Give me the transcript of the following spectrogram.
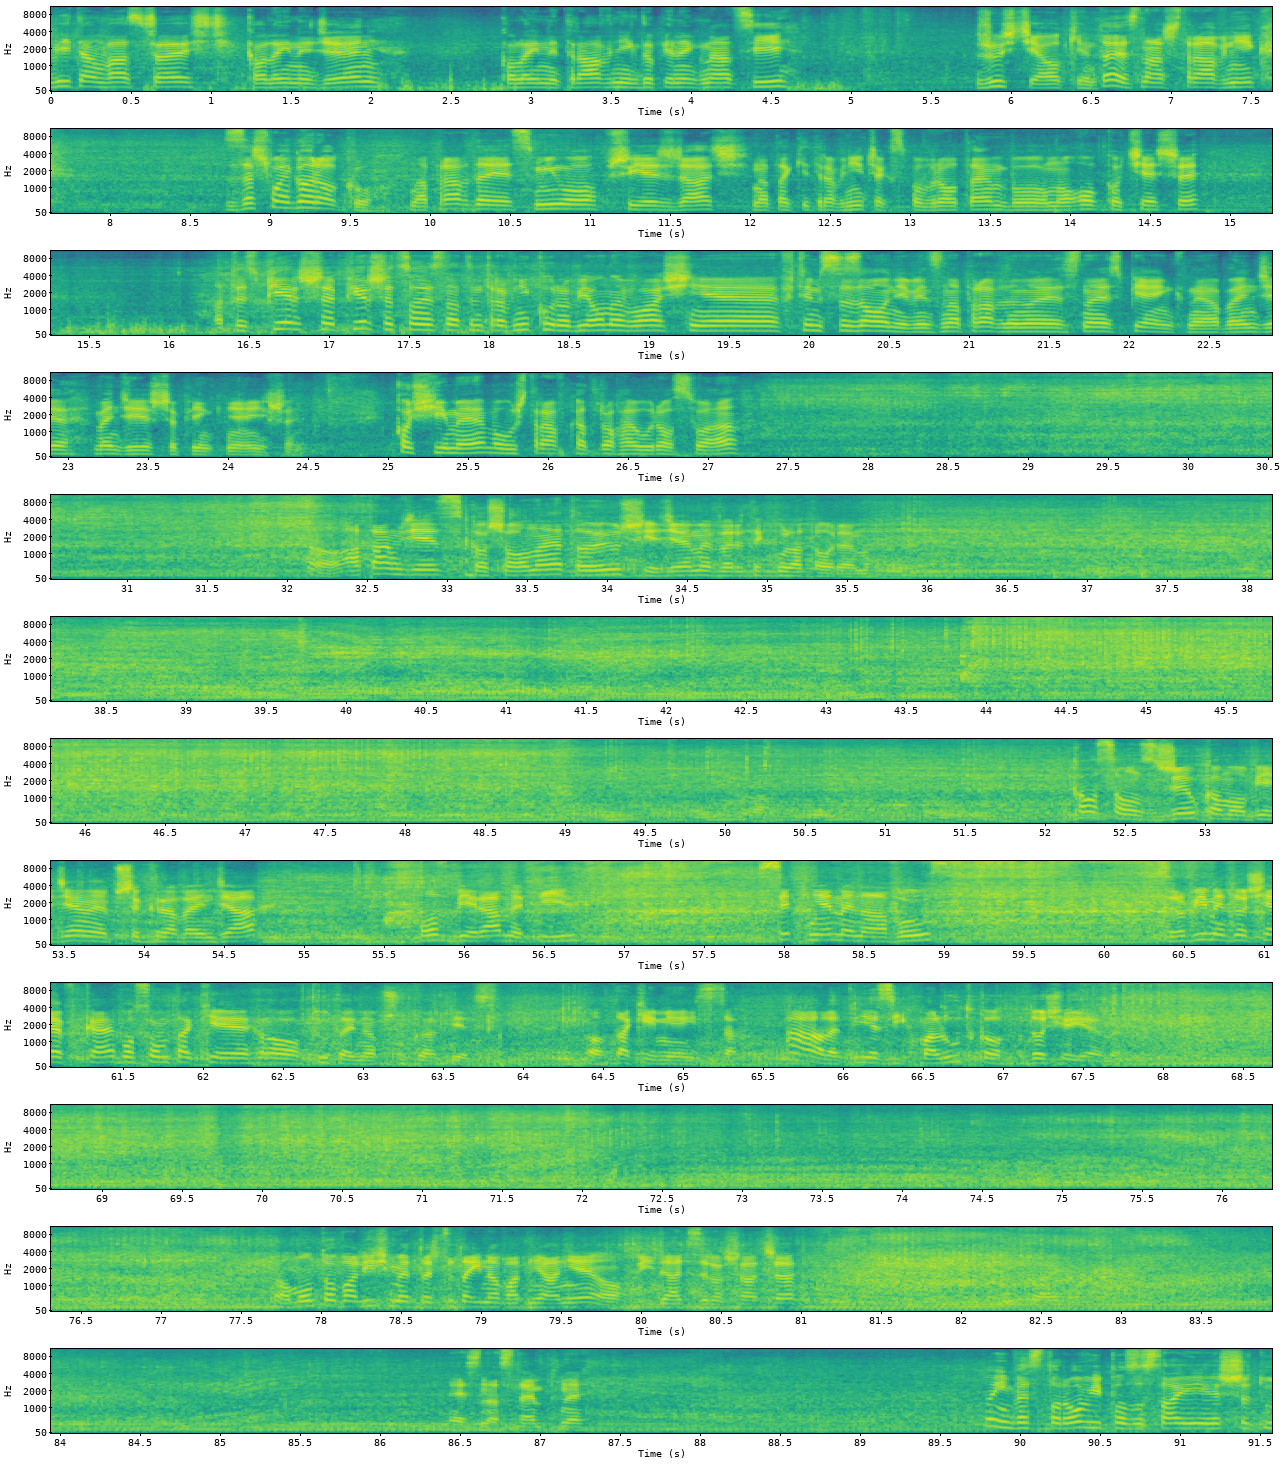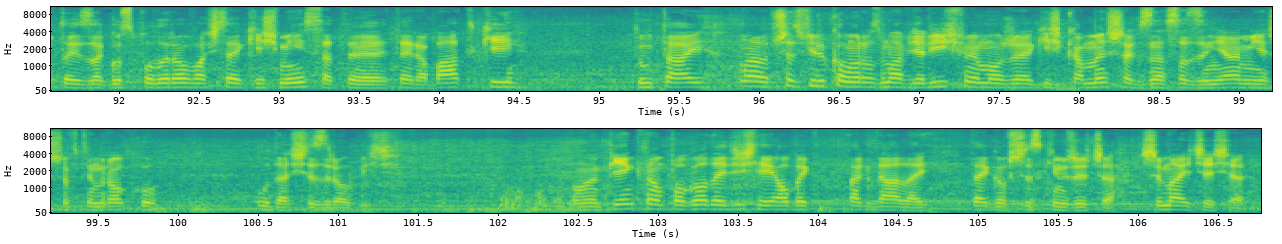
Witam Was, cześć. Kolejny dzień, kolejny trawnik do pielęgnacji. Rzućcie okiem, to jest nasz trawnik z zeszłego roku. Naprawdę jest miło przyjeżdżać na taki trawniczek z powrotem, bo no oko cieszy. A to jest pierwsze, pierwsze co jest na tym trawniku robione właśnie w tym sezonie, więc naprawdę no jest, no jest piękne, a będzie, będzie jeszcze piękniejszy. Kosimy, bo już trawka trochę urosła. No, a tam gdzie jest skoszone, to już jedziemy wertykulatorem. Kosą z żyłką objedziemy przy krawędziach, pozbieramy filtr, sypniemy nawóz, Zrobimy dosiewkę, bo są takie, o tutaj na przykład jest, o takie miejsca, ale jest ich malutko, dosiejemy. O, montowaliśmy też tutaj nawadnianie, o widać zraszacze. Tutaj. Jest następny. No inwestorowi pozostaje jeszcze tutaj zagospodarować te jakieś miejsca, te, te rabatki tutaj. No ale przed chwilką rozmawialiśmy, może jakiś kamyszek z nasadzeniami jeszcze w tym roku uda się zrobić. Mamy piękną pogodę dzisiaj, oby tak dalej. Tego wszystkim życzę. Trzymajcie się.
